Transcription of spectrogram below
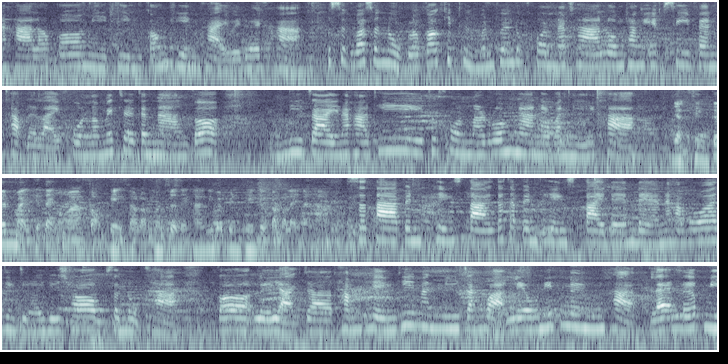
นะคะ แล้วก็มีทีมกล้องเคนถ่ายไว้ด้วยค่ะ รู้สึกว่าสนุกแล้วก็คิดถึงเพื่อนๆทุกคนนะคะ รวมทั้ง FC แฟนคลับหลาย ๆ คนเราไม่เจอกันนานก็ ดีใจนะคะที่ทุกคนมาร่วมงานในวันนี้ค่ะ อย่างซิงเกิลใหม่ที่แต่งออกมา 2 เพลงสำหรับคอนเสิร์ตในครั้งนี้มันเป็นเพลงเกี่ยวกับอะไรนะคะ สไตล์เป็นเพลงสไตล์ก็จะเป็นเพลงสไตล์แดนแดนนะคะ เพราะว่าจริงๆแล้วยุ้ยชอบสนุกค่ะ ก็เลยอยากจะทำเพลงที่มันมีจังหวะเร็วนิดนึงค่ะ และเลิฟมี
